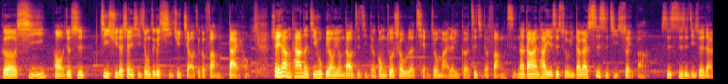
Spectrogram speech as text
个息哦，就是。继续的升息，用这个息去缴这个房贷，所以让他呢几乎不用用到自己的工作收入的钱，就买了一个自己的房子。那当然他也是属于大概四十几岁吧，是四十几岁在。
